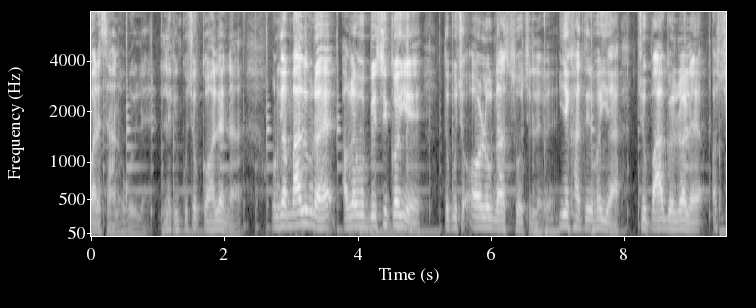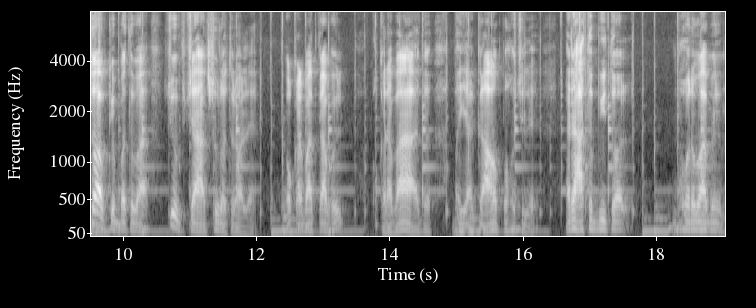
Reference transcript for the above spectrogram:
परेशान हो गई लेकिन कुछ कहले ना। उनका मालूम रहे, अगर वो बेसी कहिए तो कुछ और लोग ना सोच लेवे। ये खातिर भैया चुप गए रहे और सबके बतवा, चुपचाप सुरत रहे ओकर बाद का भइल? ओकरा बाद भैया गाँव पहुँचले रात बीतल, भोरवा में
